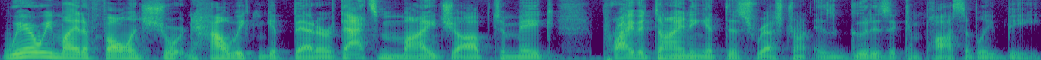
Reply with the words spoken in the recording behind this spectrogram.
where we might have fallen short, and how we can get better. That's my job to make private dining at this restaurant as good as it can possibly be.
